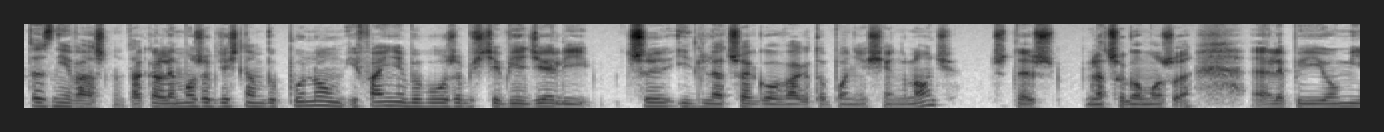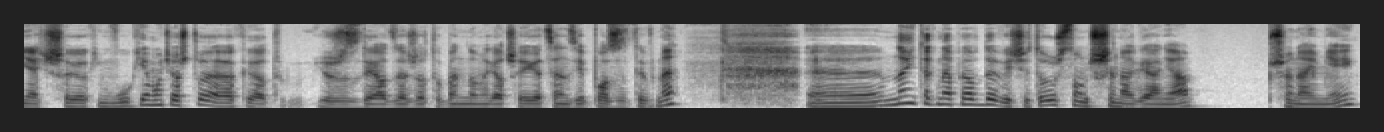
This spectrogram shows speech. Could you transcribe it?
to jest nieważne, tak? ale może gdzieś tam wypłyną i fajnie by było, żebyście wiedzieli, czy i dlaczego warto po nie sięgnąć, czy też dlaczego może lepiej je omijać szerokim łukiem, chociaż tu akurat już zdradzę, że to będą raczej recenzje pozytywne. E, no i tak naprawdę, wiecie, to już są trzy nagrania, przynajmniej.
